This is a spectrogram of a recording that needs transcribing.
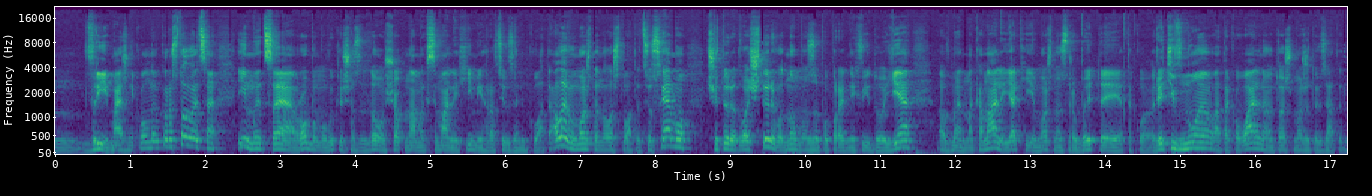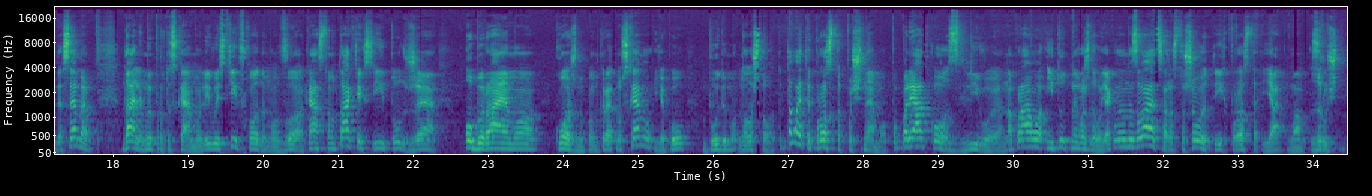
в рі майже ніколи не використовується, і ми це робимо виключно для того, щоб на максимальній хімії гравців залінкувати. Але ви можете налаштувати цю схему 4.2.4 в одному з попередніх відео є в мене на каналі, як її можна зробити такою рятівною, атакувальною, тож можете взяти для себе. Далі ми протискаємо лівий стік, входимо в Custom Tactics і тут вже обираємо кожну конкретну схему, яку будемо налаштовувати. Давайте просто почнемо по порядку з лівої направо, і тут неважливо, як вони називаються, розташовуйте їх просто як вам зручно.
